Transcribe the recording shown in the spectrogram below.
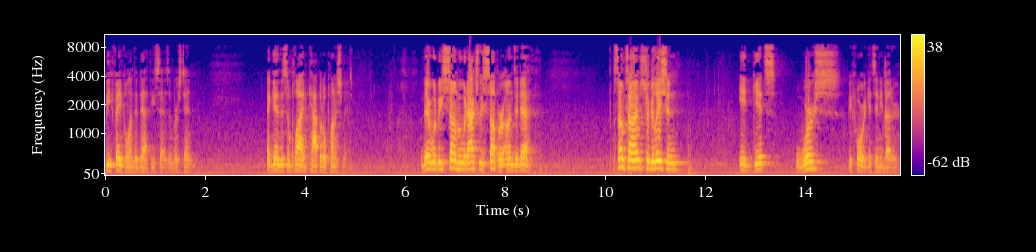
Be faithful unto death, he says in verse 10. Again, this implied capital punishment. There would be some who would actually suffer unto death. Sometimes tribulation, it gets worse before it gets any better.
